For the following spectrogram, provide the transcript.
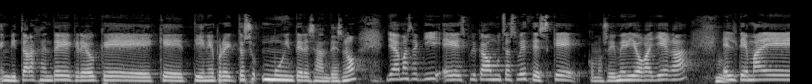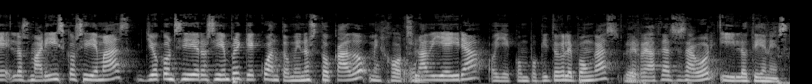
invito a la gente que creo que, que tiene proyectos muy interesantes, ¿no? Yo además aquí he explicado muchas veces que, como soy medio gallega, el tema de los mariscos y demás, yo considero siempre que cuanto menos tocado, mejor. Sí. Una vieira, oye, con poquito que le pongas, le Sí. realza ese sabor y lo tienes.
